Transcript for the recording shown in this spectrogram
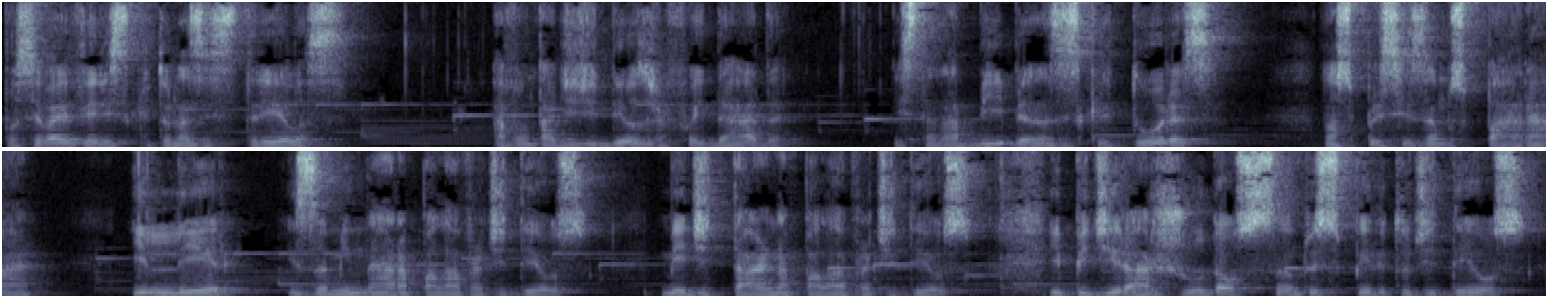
você vai ver escrito nas estrelas. A vontade de Deus já foi dada, está na Bíblia, nas Escrituras. Nós precisamos parar e ler examinar a palavra de Deus, meditar na palavra de Deus e pedir ajuda ao Santo Espírito de Deus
